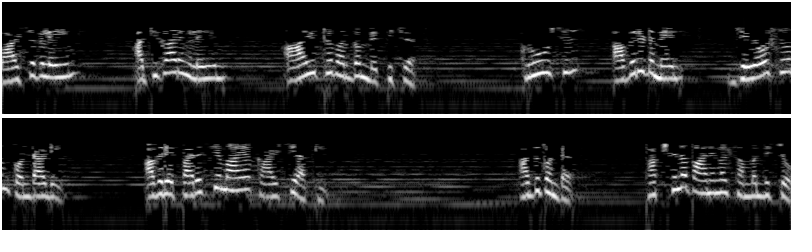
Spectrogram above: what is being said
വാഴ്ചകളെയും അധികാരങ്ങളെയും ആയുധവർഗം വെപ്പിച്ച് ക്രൂശിൽ അവരുടെ മേൽ ജയോത്സവം കൊണ്ടാടി അവരെ പരസ്യമായ കാഴ്ചയാക്കി. അതുകൊണ്ട് ഭക്ഷണപാനങ്ങൾ സംബന്ധിച്ചോ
